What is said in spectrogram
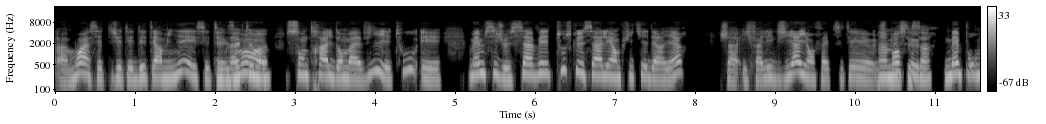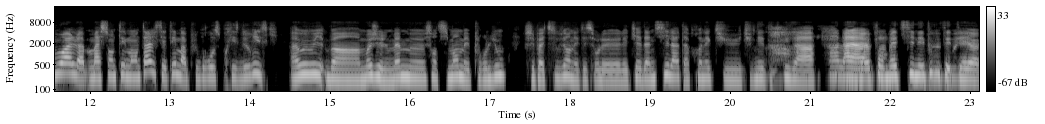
Moi, j'étais déterminée et c'était vraiment, exactement, central dans ma vie et tout et même si je savais tout ce que ça allait impliquer derrière, il fallait que j'y aille, en fait. C'était, je ah mais pense que ça. même pour moi, la ma santé mentale, c'était ma plus grosse prise de risque. Ah oui, oui, ben, moi, j'ai le même, sentiment, mais pour Lyon. Je sais pas, tu te souviens, on était sur le les quais d'Annecy, là, tu apprenais que tu tu venais d'être prise à Ah là à là pour là médecine et tout, c'était, ouais.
